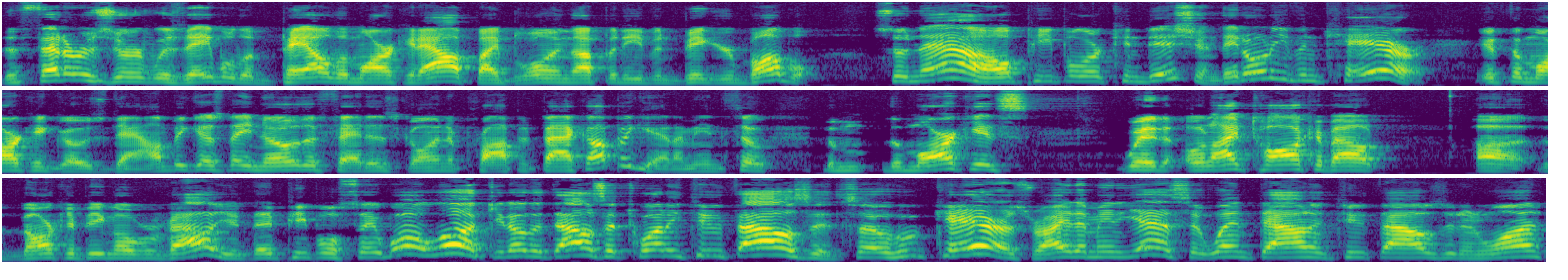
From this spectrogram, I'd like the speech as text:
the Federal Reserve was able to bail the market out by blowing up an even bigger bubble. So now people are conditioned; they don't even care if the market goes down because they know the Fed is going to prop it back up again. I mean, so the the markets when when I talk about uh, the market being overvalued, they people say, well, look, you know, the Dow's at 22,000, so who cares, right? I mean, yes, it went down in 2001,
